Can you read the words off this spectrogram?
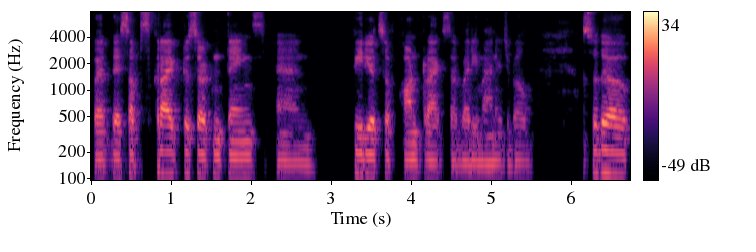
where they subscribe to certain things and periods of contracts are very manageable. So, the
